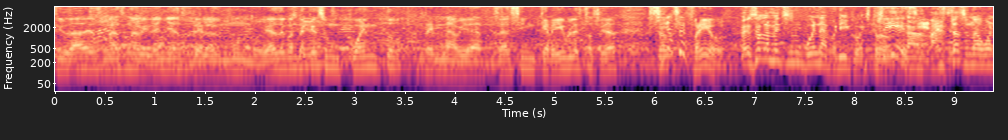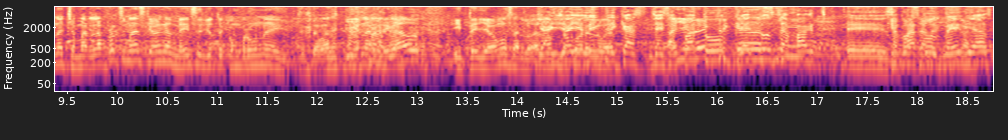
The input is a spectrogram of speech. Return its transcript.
ciudades más navideñas del mundo. Ya te cuenta que es un cuento de Navidad. O sea, es increíble esta ciudad. Sí hace frío. Pero solamente es un buen abrigo esto. Sí, nada sí, más. necesitas una buena chamarra. La próxima vez que vengas me dices, yo te compro una y te, te vas bien abrigado y te llevamos a, lo- a Ya, los ya hay eléctricas, lugares. ya hay zapatos, ya hay todos sí. zapa- eh, ¿Qué cosa zapatos, eléctrica? medias,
